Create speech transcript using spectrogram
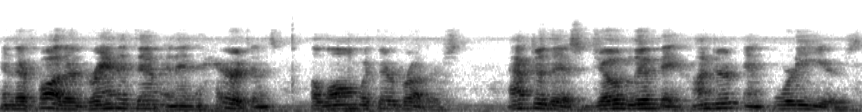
and their father granted them an inheritance along with their brothers. After this, Job lived a hundred and forty years.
